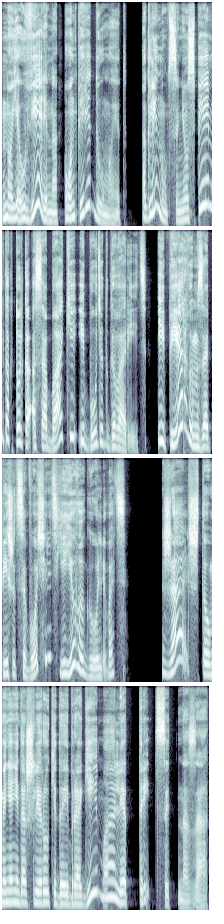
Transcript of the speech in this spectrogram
Но я уверена, он передумает. Оглянуться не успеем, как только о собаке и будет говорить. И первым запишется в очередь ее выгуливать. Жаль, что у меня не дошли руки до Ибрагима лет тридцать назад.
